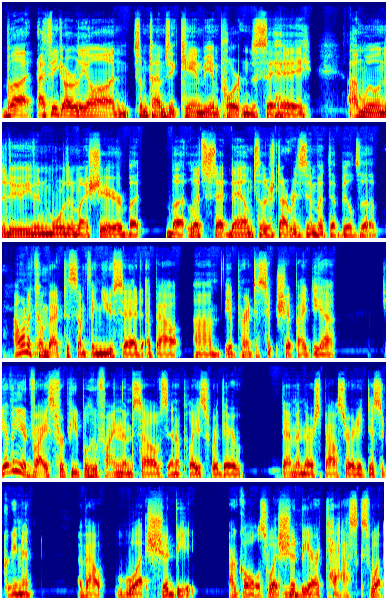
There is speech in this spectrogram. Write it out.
but I think early on, sometimes it can be important to say, "Hey, I'm willing to do even more than my share, but but let's set down so there's not resentment that builds up." I want to come back to something you said about um, the apprenticeship idea. Do you have any advice for people who find themselves in a place where they're them and their spouse are at a disagreement about what should be our goals, what should be our tasks, what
